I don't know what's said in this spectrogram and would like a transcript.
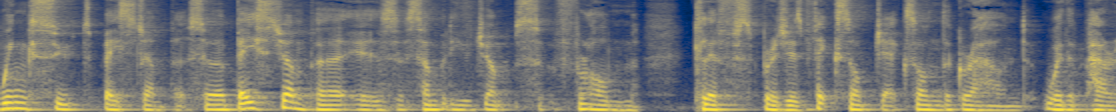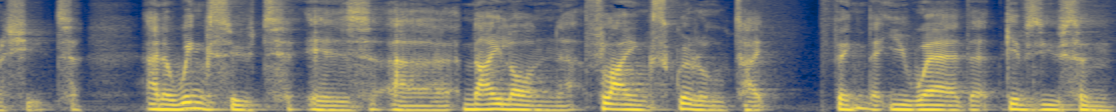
wingsuit base jumper. So a base jumper is somebody who jumps from cliffs, bridges, fixed objects on the ground with a parachute. And a wingsuit is a nylon flying squirrel type thing that you wear that gives you some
